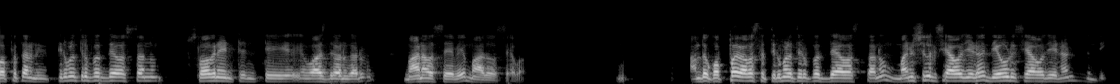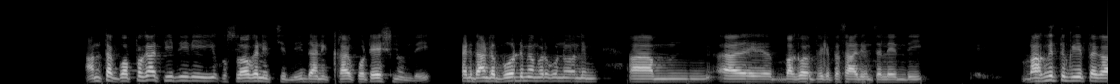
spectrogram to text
గొప్పతనం తిరుమల తిరుపతి దేవస్థానం స్లోగన్ ఏంటంటే వాసుదేవన్ గారు? మానవ సేవే మాధవ సేవ. అంత గొప్ప వ్యవస్థ తిరుమల తిరుపతి దేవస్థానం మనుషులకు సేవ చేయడం దేవుడికి సేవ చేయడం ఉంటుంది అంత గొప్పగా తీరి ఒక స్లోగన్ ఇచ్చింది. దానికి కొటేషన్ ఉంది. కానీ దాంట్లో బోర్డు మెంబర్ ఉన్న వాళ్ళని భగవద్గీత సాధించలేంది. భగవద్గీతగా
